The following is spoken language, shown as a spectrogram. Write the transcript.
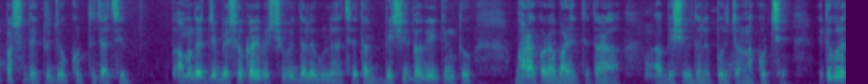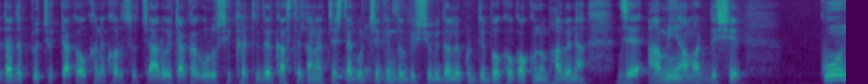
আপার সাথে একটু যোগ করতে চাচ্ছি। আমাদের যে বেসরকারি বিশ্ববিদ্যালয়গুলো আছে তার বেশিরভাগই কিন্তু ভাড়া করা বাড়িতে তারা বিশ্ববিদ্যালয় পরিচালনা করছে। এতে করে তাদের প্রচুর টাকা ওখানে খরচ হচ্ছে। আর ওই টাকাগুলো শিক্ষার্থীদের কাছ থেকে আনার চেষ্টা করছে। কিন্তু বিশ্ববিদ্যালয় কর্তৃপক্ষ কখনো ভাবে না যে আমি আমার দেশের কোন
